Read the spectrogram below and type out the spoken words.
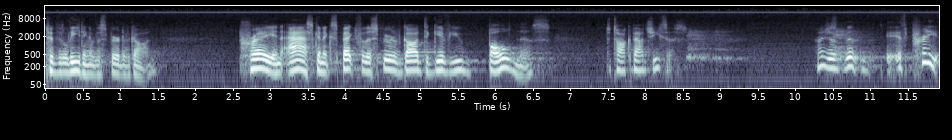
to the leading of the Spirit of God pray and ask and expect for the Spirit of God to give you boldness to talk about Jesus. I just, it's pretty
